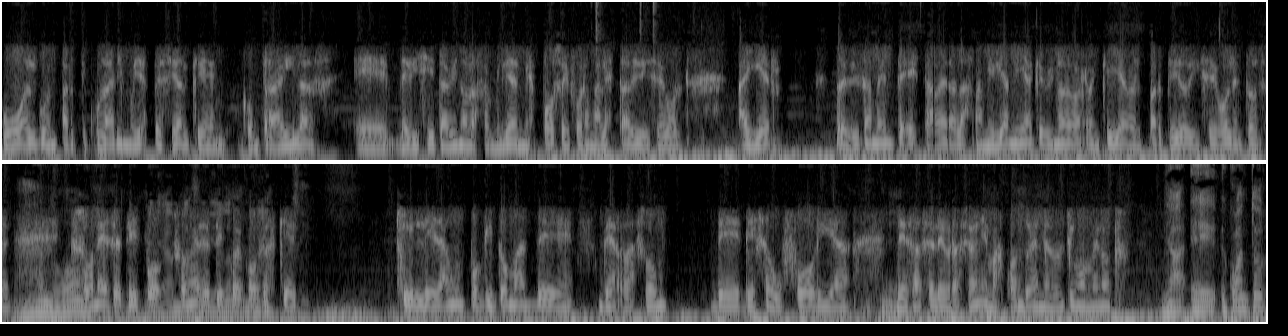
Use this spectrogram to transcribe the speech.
hubo algo en particular y muy especial que contra Águilas, eh, de visita vino la familia de mi esposa y fueron al estadio y hice gol. Ayer precisamente estaba era la familia mía que vino de Barranquilla a ver el partido y hice gol entonces ah, son ese tipo son ese tipo de cosas que que le dan un poquito más de, razón de, esa euforia de esa celebración y más cuando es en el último minuto ya eh, cuántos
